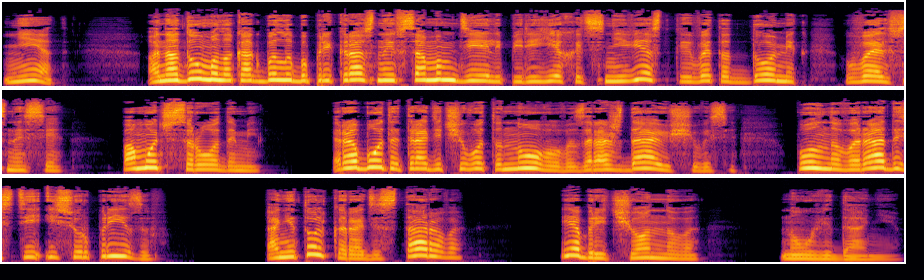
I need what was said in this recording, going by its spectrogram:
Нет, она думала, как было бы прекрасно и в самом деле переехать с невесткой в этот домик в Эльснесе, помочь с родами, работать ради чего-то нового, зарождающегося, полного радости и сюрпризов, а не только ради старого и обреченного на увядание.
